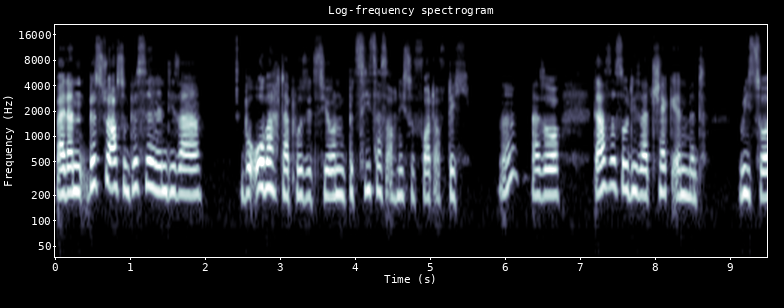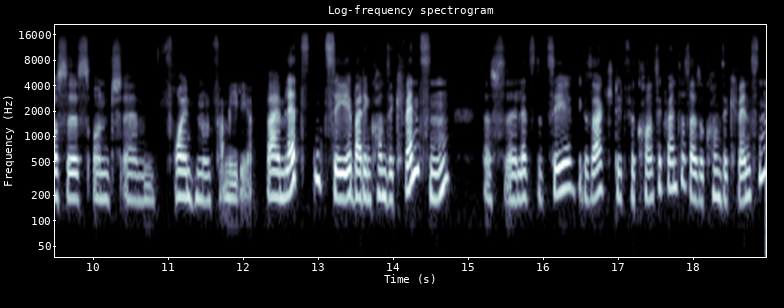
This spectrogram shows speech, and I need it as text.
Weil dann bist du auch so ein bisschen in dieser Beobachterposition, beziehst das auch nicht sofort auf dich. Ne? Also das ist so dieser Check-in mit Resources und ähm, Freunden und Familie. Beim letzten C, bei den Konsequenzen, das äh, letzte C, wie gesagt, steht für Consequences, also Konsequenzen.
